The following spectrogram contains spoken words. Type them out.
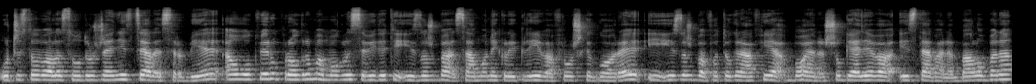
Učestvovala su udruženje iz cele Srbije, a u okviru programa mogla se vidjeti izložba samonikli gljiva Fruške gore i izložba fotografija Bojana Šugeljeva i Stevana Balubana,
